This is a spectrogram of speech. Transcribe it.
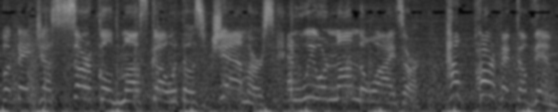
But they just circled Moscow with those jammers, and we were none the wiser. How perfect of them!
